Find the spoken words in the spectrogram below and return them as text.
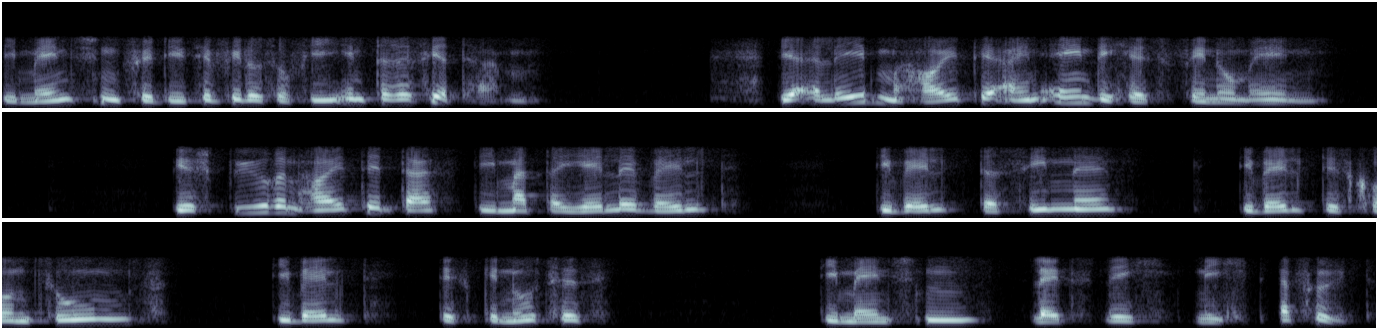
die Menschen für diese Philosophie interessiert haben. Wir erleben heute ein ähnliches Phänomen. Wir spüren heute, dass die materielle Welt, die Welt der Sinne, die Welt des Konsums, die Welt des Genusses die Menschen letztlich nicht erfüllt.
